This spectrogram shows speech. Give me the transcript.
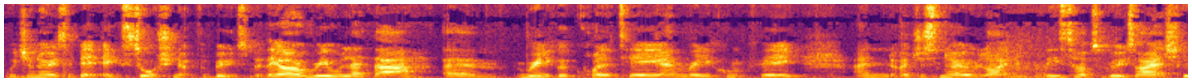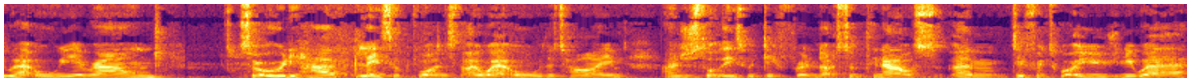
which I know is a bit extortionate for boots, but they are real leather, um, really good quality and really comfy. And I just know like these types of boots I actually wear all year round. So I already have lace up ones that I wear all the time. I just thought these were different, like something else, um, different to what I usually wear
